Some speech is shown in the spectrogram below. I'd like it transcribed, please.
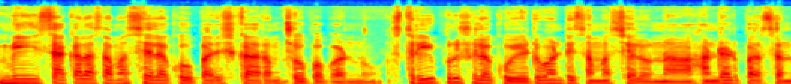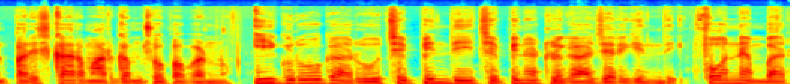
మీ సకల సమస్యలకు పరిష్కారం చూపబడును. స్త్రీ పురుషులకు ఎటువంటి సమస్యలున్నా హండ్రెడ్ పర్సెంట్ పరిష్కార మార్గం చూపబడును. ఈ గురువు గారు చెప్పింది చెప్పినట్లుగా జరిగింది. Phone number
